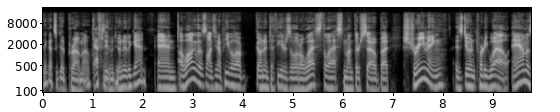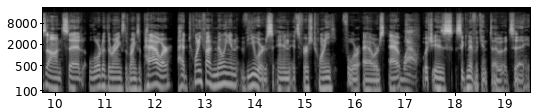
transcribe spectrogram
I think that's a good promo. Definitely. See them doing it again. And along those lines, you know, people are going into theaters a little less the last month or so, but streaming is doing pretty well. Amazon said Lord of the Rings, The Rings of Power had 25 million viewers in its first 24 hours out. Wow. Which is significant, I would say.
